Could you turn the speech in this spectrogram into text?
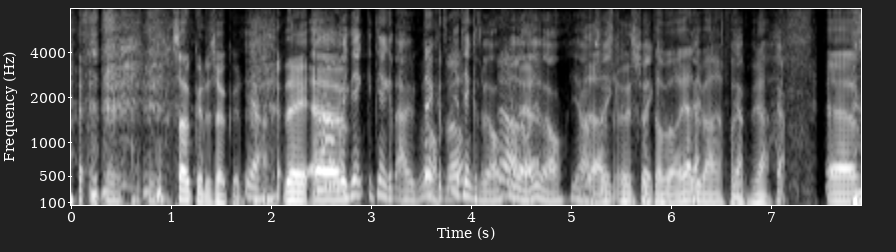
zou kunnen, zou kunnen. Ja, Nee, ja eh, maar ik denk, ik denk het eigenlijk wel. denk het wel. Ik denk het wel. Ja. Jawel, Ja. jawel. Ja, ja, zeker. dan wel. Ja, die waren van hem. Ja. Ehm,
